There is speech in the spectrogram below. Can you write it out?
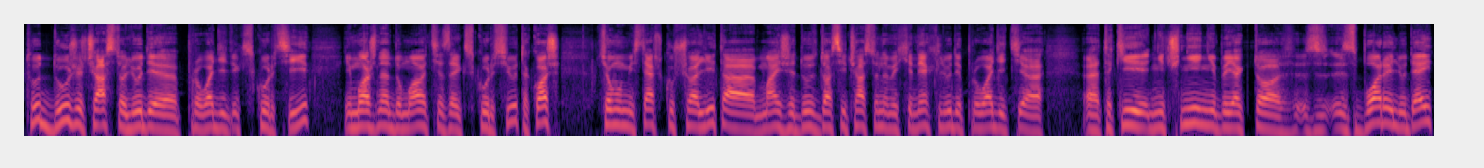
Тут дуже часто люди проводять екскурсії і можна домовитися за екскурсію. Також в цьому містечку щоліта майже досить часто на вихідних люди проводять е, е, такі нічні, ніби як то збори людей,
